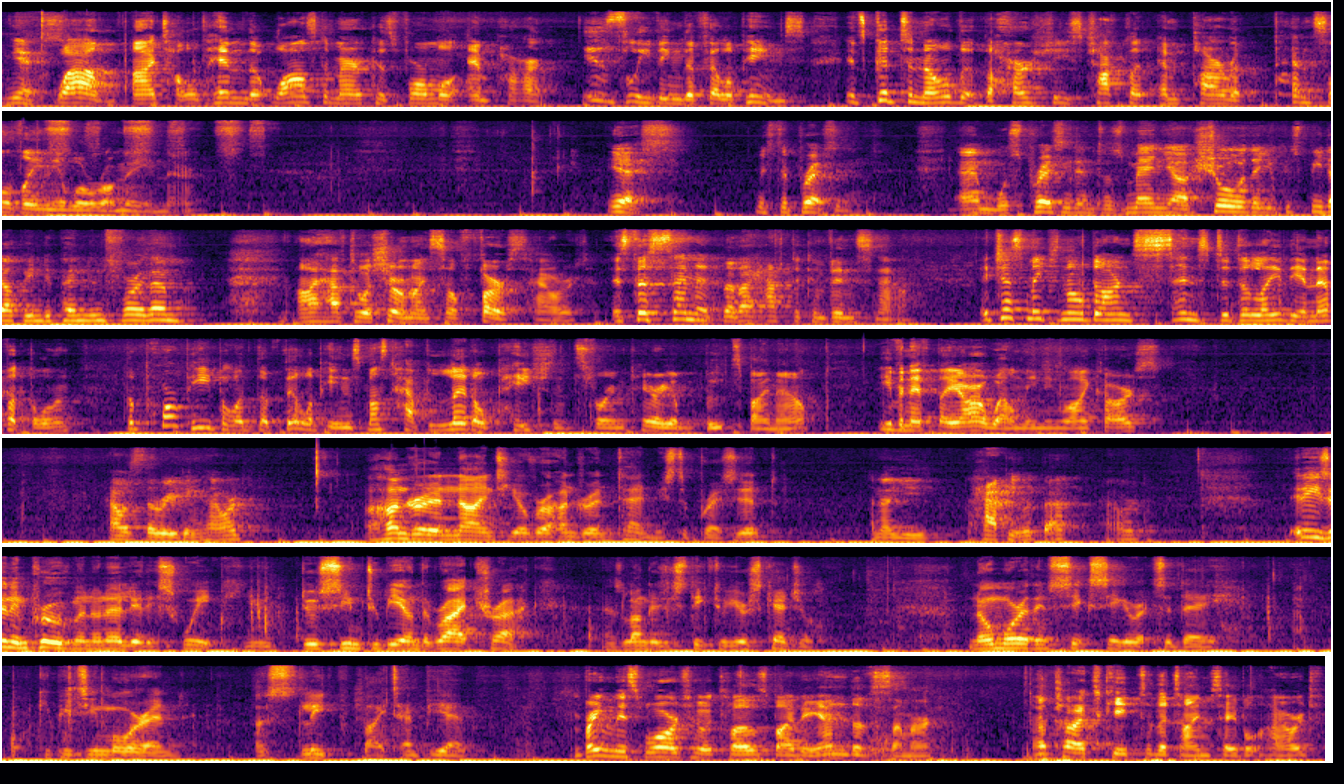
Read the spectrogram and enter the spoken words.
yes. Well, I told him that whilst America's formal empire is leaving the Philippines, it's good to know that the Hershey's chocolate empire of Pennsylvania will remain there. Yes, Mr. President. And was President Osmeña sure that you could speed up independence for them? I have to assure myself first, Howard. It's the Senate that I have to convince now. It just makes no darn sense to delay the inevitable, and the poor people of the Philippines must have little patience for imperial boots by now, even if they are well meaning like ours. How's the reading, Howard? 190 over 110, Mr. President. And are you happy with that, Howard? It is an improvement on earlier this week. You do seem to be on the right track, as long as you stick to your schedule. No more than six cigarettes a day. Keep eating more and asleep by 10 p.m. Bring this war to a close by the end of summer. I'll try to keep to the timetable, Howard.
